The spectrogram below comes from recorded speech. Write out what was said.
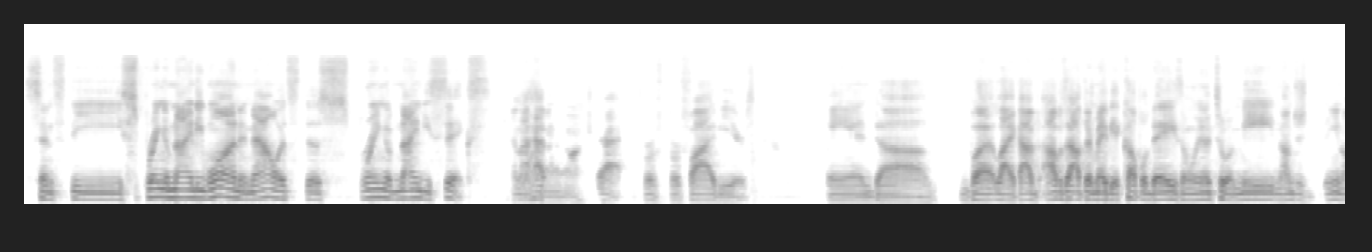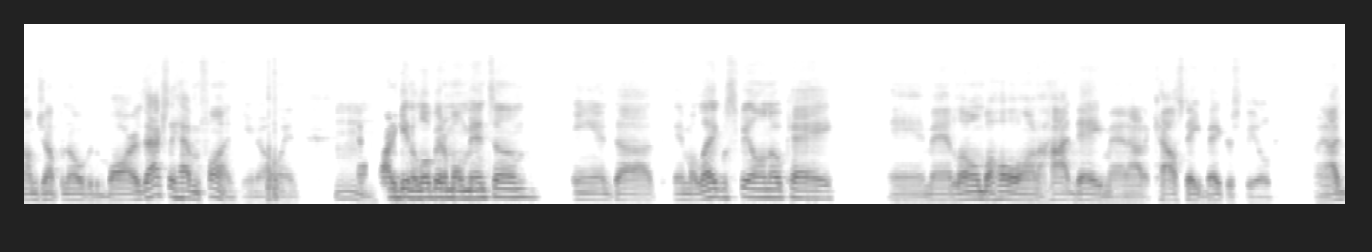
since the spring of 91 and now it's the spring of 96 and i haven't Wow. track for for five years and uh but like I, I was out there maybe a couple days and we went to a meet and i'm just you know i'm jumping over the bar it's actually having fun you know and Mm. Started getting a little bit of momentum and uh and my leg was feeling okay and man lo and behold on a hot day man out at cal state bakersfield I,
